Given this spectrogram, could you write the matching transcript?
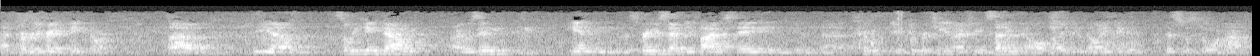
I'm from the Great Pink North. Uh, the, um, so we came down, I was in in the spring of 75 staying in, in, in Cupertino, actually in Sunnyvale, but I didn't know anything this was going on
